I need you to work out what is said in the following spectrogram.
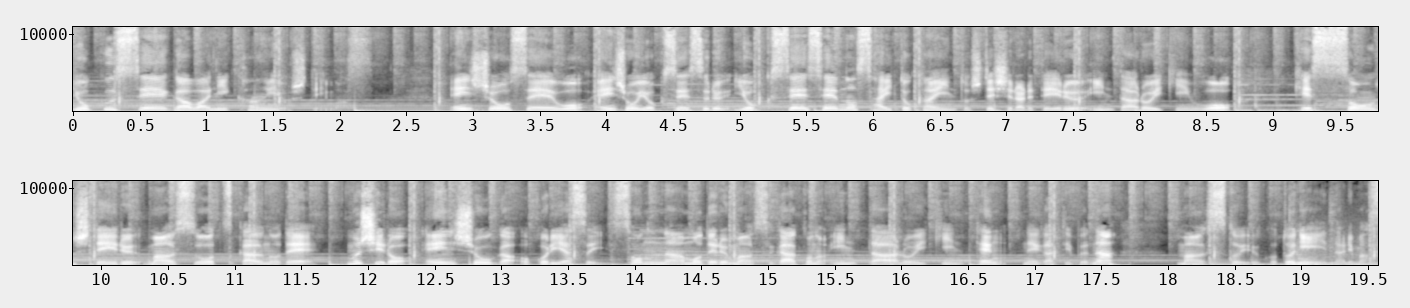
抑制側に関与しています。炎症性を炎症を抑制する抑制性のサイトカインとして知られているインターロイキンを欠損しているマウスを使うのでむしろ炎症が起こりやすいそんなモデルマウスがこのインターロイキン10ネガティブなマウスということになります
